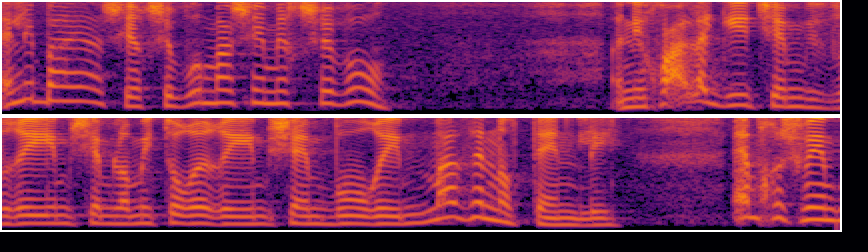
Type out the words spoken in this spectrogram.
אין לי בעיה, שיחשבו מה שהם יחשבו. אני יכולה להגיד שהם עיוורים, שהם לא מתעוררים, שהם בורים, מה זה נותן לי? הם חושבים,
